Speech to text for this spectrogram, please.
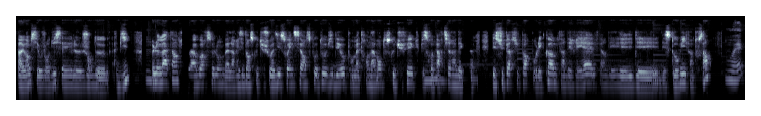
par exemple, si aujourd'hui c'est le jour de habit, mhm. le matin, tu peux avoir, selon bah, la résidence que tu choisis, soit une séance photo, vidéo pour mettre en avant tout ce que tu fais et que tu puisses repartir avec euh, des super supports pour les coms, faire des réels, faire des, des, stories, enfin tout ça. Ouais.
